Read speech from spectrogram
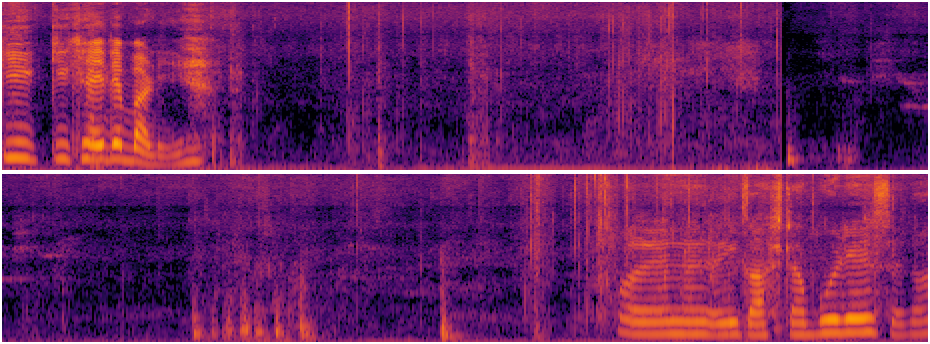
কি কি খাইতে পারে। এই গাছটা পড়ে গেছে না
